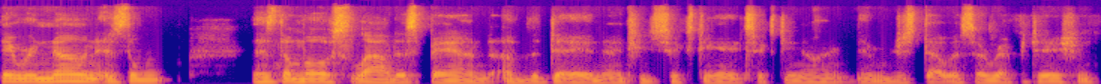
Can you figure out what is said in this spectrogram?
they were known as the as the most loudest band of the day in 1968, 69. They were just, that was their reputation.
